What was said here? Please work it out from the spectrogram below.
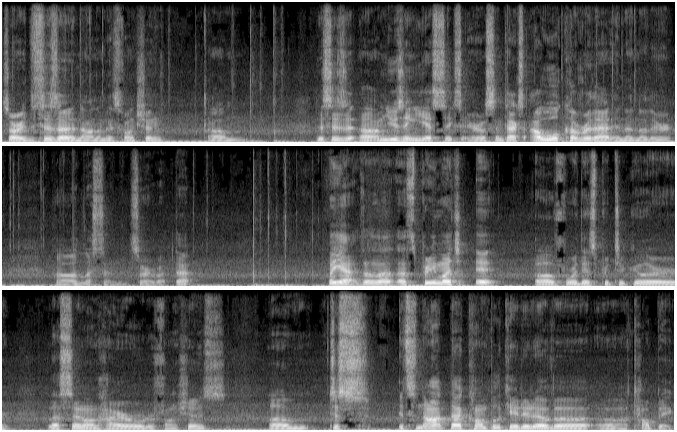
Sorry, this is an anonymous function. Um, this is uh, I'm using ES6 arrow syntax. I will cover that in another uh, lesson. Sorry about that. But yeah, that's pretty much it uh, for this particular lesson on higher order functions. Um, just it's not that complicated of a, a topic.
